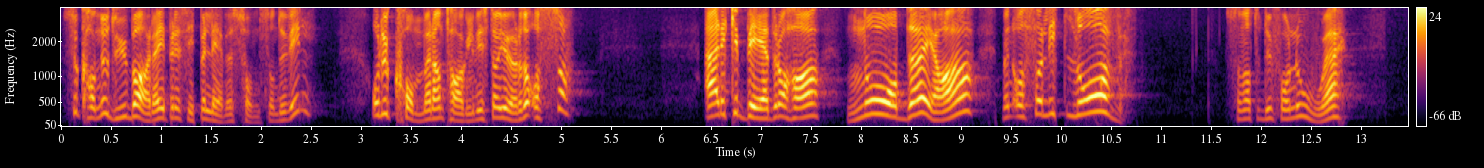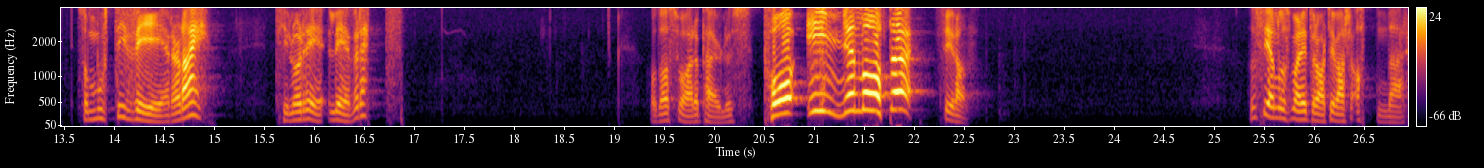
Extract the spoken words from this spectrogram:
så kan jo du bare i prinsippet leve sånn som du vil. Og du kommer antageligvis til å gjøre det også. Er det ikke bedre å ha nåde, ja, men også litt lov? Sånn at du får noe som motiverer deg til å leve rett. Og da svarer Paulus på ingen måte! sier han. Så sier han noe som er litt rart i vers 18 der.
